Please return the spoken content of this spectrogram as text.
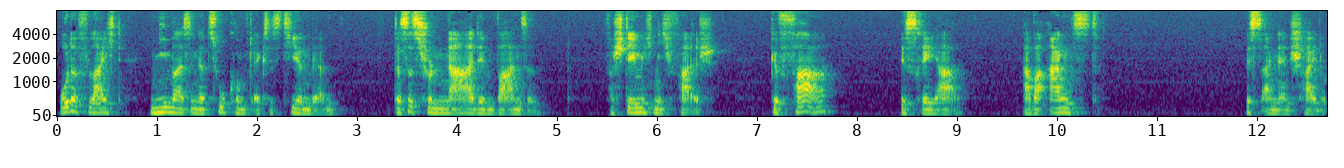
oder vielleicht niemals in der Zukunft existieren werden. Das ist schon nahe dem Wahnsinn. Versteh mich nicht falsch. Gefahr ist real, aber Angst ist eine Entscheidung.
